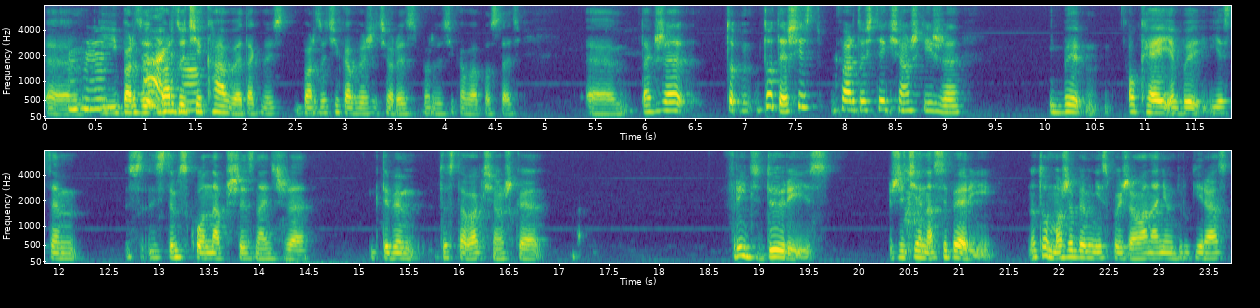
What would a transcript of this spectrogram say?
mm-hmm. i bardzo, tak, bardzo no. ciekawe, tak, to jest bardzo ciekawy życiorys, bardzo ciekawa postać. Także to, to też jest wartość tej książki, że jakby okej, okay, jakby jestem, jestem skłonna przyznać, że gdybym dostała książkę Fritz Duris Życie na Syberii, no to może bym nie spojrzała na nią drugi raz,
